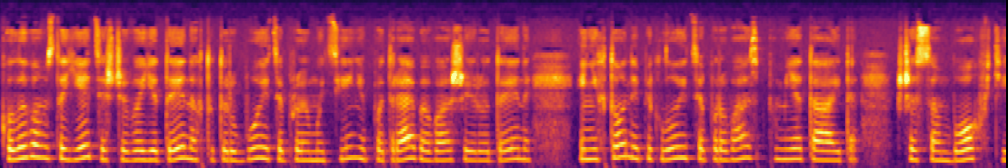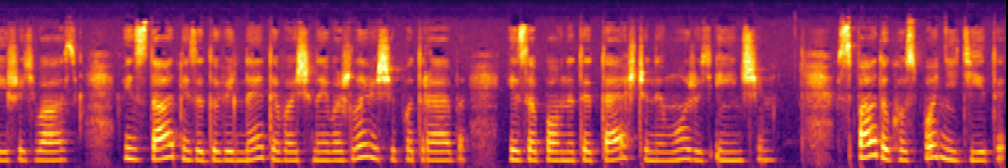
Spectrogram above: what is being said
Коли вам здається, що ви єдина, хто турбується про емоційні потреби вашої родини, і ніхто не піклується про вас, пам'ятайте, що сам Бог втішить вас. Він здатний задовільнити ваші найважливіші потреби і заповнити те, що не можуть інші. Спадок Господні діти,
